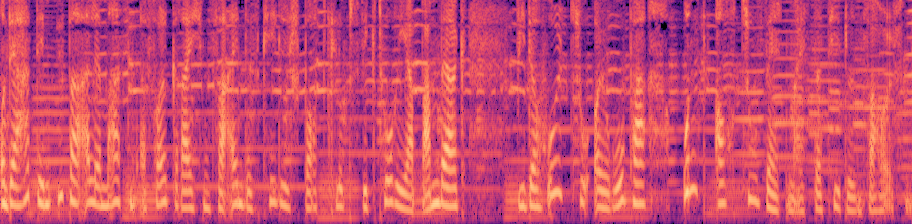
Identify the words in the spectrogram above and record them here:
Und er hat dem über alle Maßen erfolgreichen Verein des Kegelsportclubs Viktoria Bamberg wiederholt zu Europa- und auch zu Weltmeistertiteln verholfen.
